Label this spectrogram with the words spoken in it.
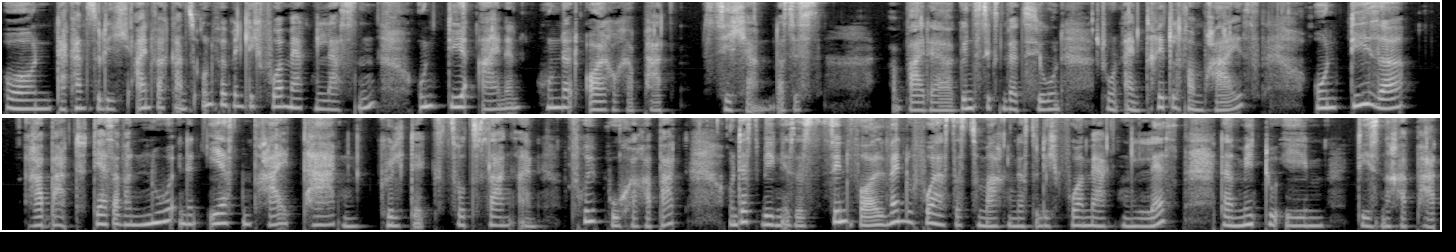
Und da kannst du dich einfach ganz unverbindlich vormerken lassen und dir einen 100 Euro Rabatt sichern. Das ist bei der günstigsten Version schon ein Drittel vom Preis. Und dieser Rabatt, der ist aber nur in den ersten drei Tagen gültig, sozusagen ein Frühbucherrabatt. Und deswegen ist es sinnvoll, wenn du vorhast, das zu machen, dass du dich vormerken lässt, damit du eben diesen Rabatt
